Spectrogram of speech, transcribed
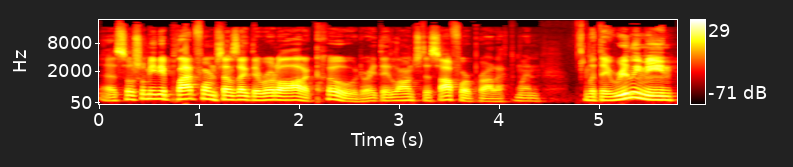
A social media platform sounds like they wrote a lot of code, right? They launched a software product when what they really mean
